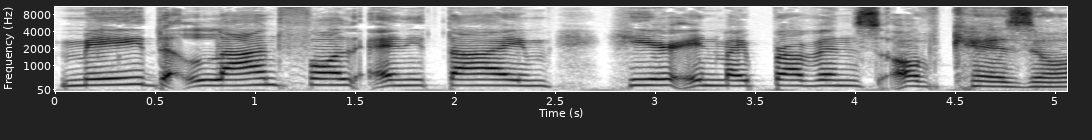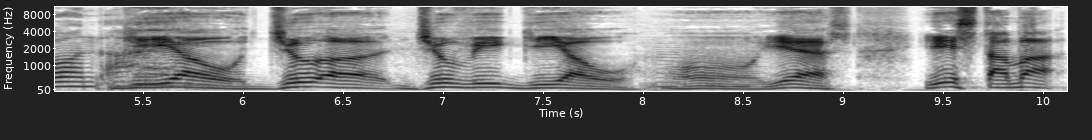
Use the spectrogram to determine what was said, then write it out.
made landfall anytime here in my province of Quezon. Ay, Giyaw, Ju, uh, Juvie Giyaw. Oh, yes. Yes, tama.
